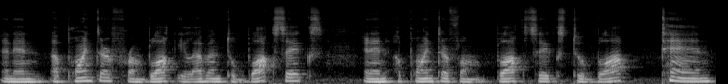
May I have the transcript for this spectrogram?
and then a pointer from block 11 to block 6, and then a pointer from block 6 to block 10,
